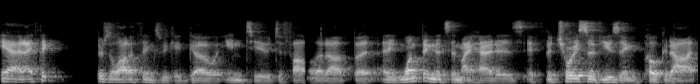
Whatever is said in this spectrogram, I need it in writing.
Yeah. And I think there's a lot of things we could go into to follow that up. But I think one thing that's in my head is if the choice of using Polkadot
